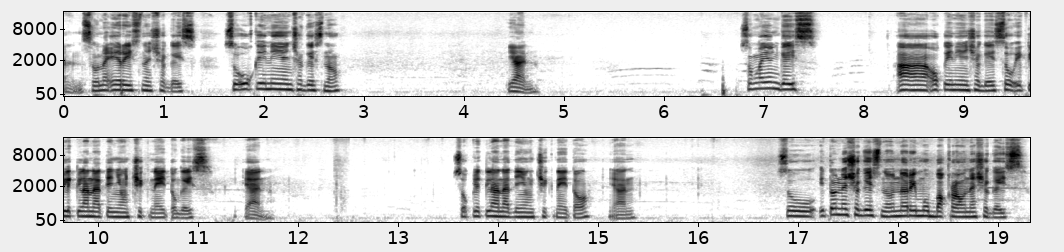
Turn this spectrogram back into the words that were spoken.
Yan. So, na-erase na siya guys. So, okay na yan siya guys, no? Yan. So, ngayon guys, uh, okay na siya guys. So, i-click lang natin yung check na ito guys. Yan. So, click lang natin yung check na ito. Yan. So, ito na siya guys, no? Na-remove background na siya guys.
